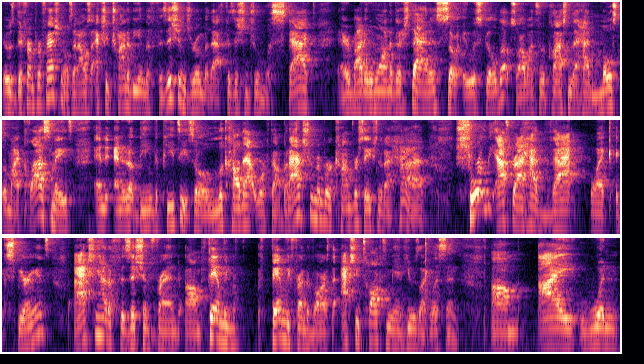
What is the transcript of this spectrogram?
it was different professionals. And I was actually trying to be in the physician's room, but that physician's room was stacked. Everybody wanted their status, so it was filled up. So I went to the classroom that had most of my classmates, and it ended up being the PT. So look how that worked out. But I actually remember a conversation that I had shortly after I had that like experience. I actually had a physician friend, um, family family friend of ours, that actually talked to me, and he was like, "Listen, um, I wouldn't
